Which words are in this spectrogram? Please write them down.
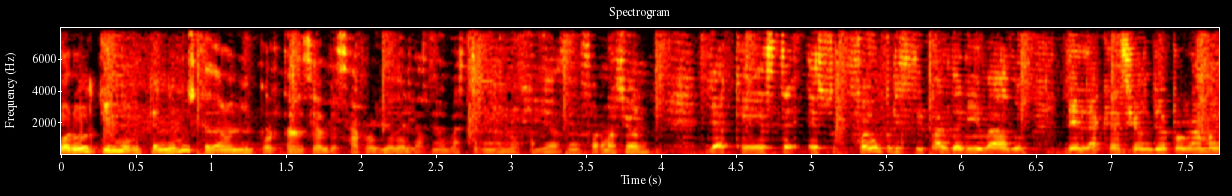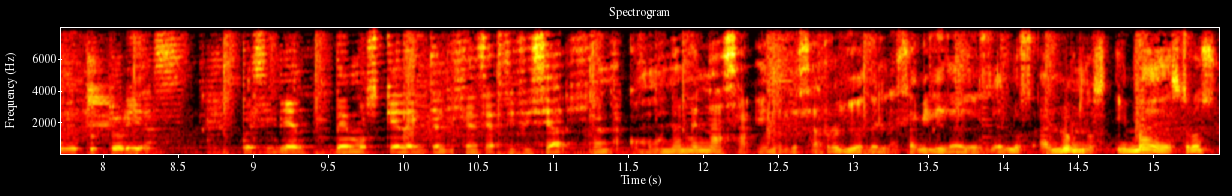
Por último, tenemos que dar una importancia al desarrollo de las nuevas tecnologías de información, ya que este fue un principal derivado de la creación del programa de tutorías. Pues si bien vemos que la inteligencia artificial suena como una amenaza en el desarrollo de las habilidades de los alumnos y maestros,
